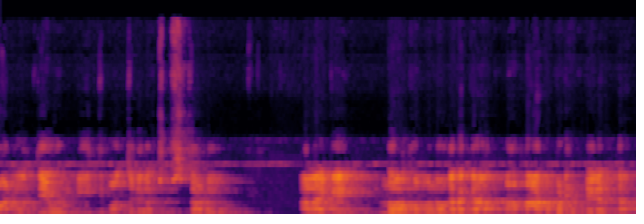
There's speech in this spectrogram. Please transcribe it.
మనల్ని దేవుడు నీతిమంతులుగా చూస్తాడు. అలాగే లోకంలో కనుక మనం నాటబడి ఉంటే కనుక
